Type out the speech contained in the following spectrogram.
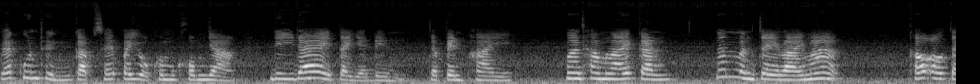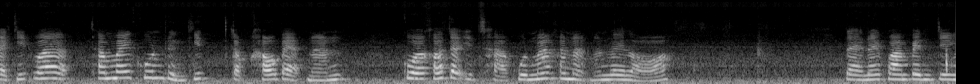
และคุณถึงกับใช้ประโยคคมๆอย่างดีได้แต่อย่าเด่นจะเป็นภัย มาทำร้ายกัน นั่นมันใจร้ายมาก เขาเอาแต่คิดว่าทำไมคุณถึงคิดกับเขาแบบนั้น กลัวเขาจะอิจฉาคุณมากขนาดนั้นเลยเหรอ แต่ในความเป็นจริง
